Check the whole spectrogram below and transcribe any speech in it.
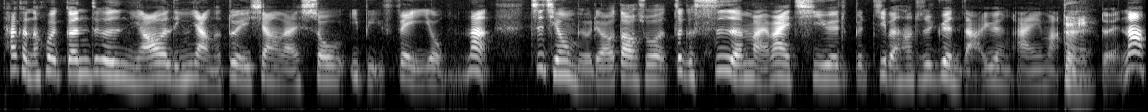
她可能会跟这个你要领养的对象来收一笔费用。那之前我们有聊到说，这个私人买卖契约基本上就是愿打愿挨。嘛，对对，那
